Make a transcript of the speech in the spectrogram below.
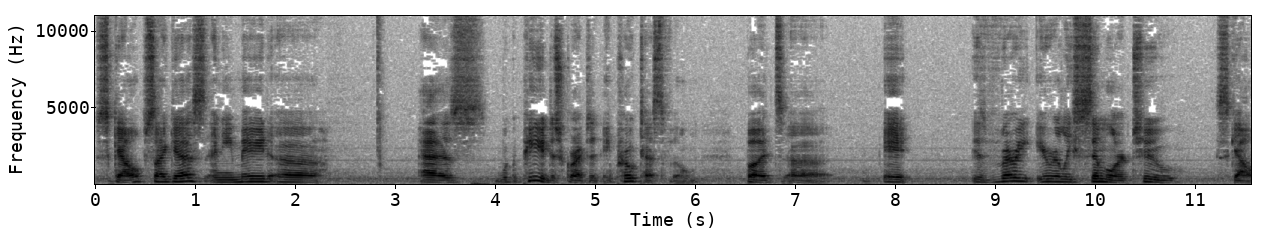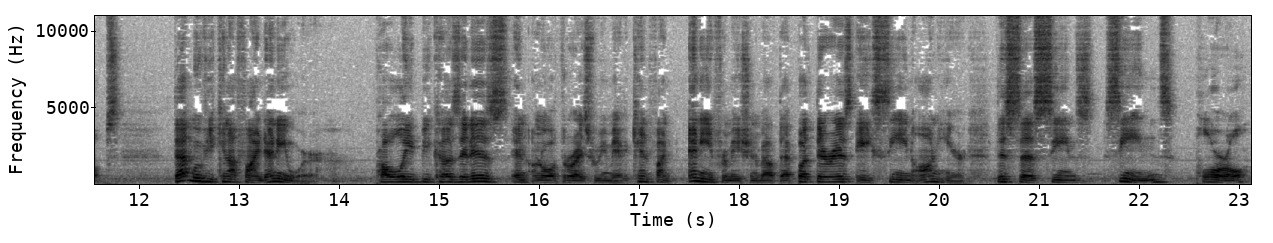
scalps, I guess, and he made, uh, as Wikipedia describes it, a protest film. But uh, it is very eerily similar to Scalps. That movie you cannot find anywhere. Probably because it is an unauthorized remake. I can't find any information about that, but there is a scene on here. This says scenes, scenes, plural,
